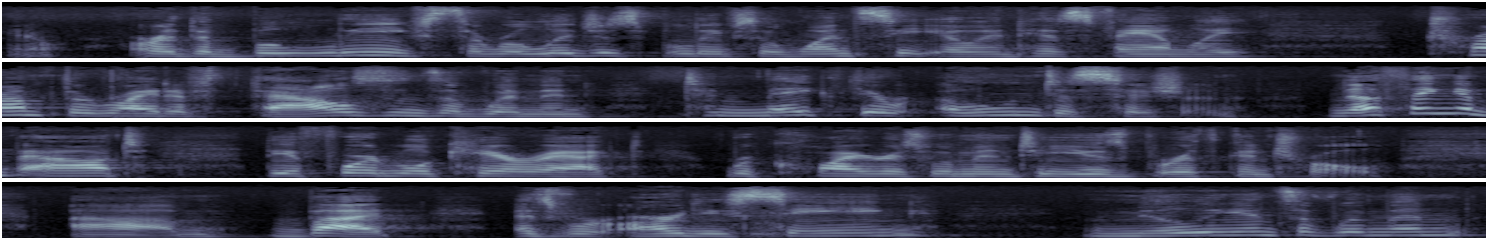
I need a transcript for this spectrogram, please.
you know, or the beliefs, the religious beliefs of one CEO and his family, trump the right of thousands of women to make their own decision? Nothing about the Affordable Care Act requires women to use birth control, um, but as we're already seeing millions of women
